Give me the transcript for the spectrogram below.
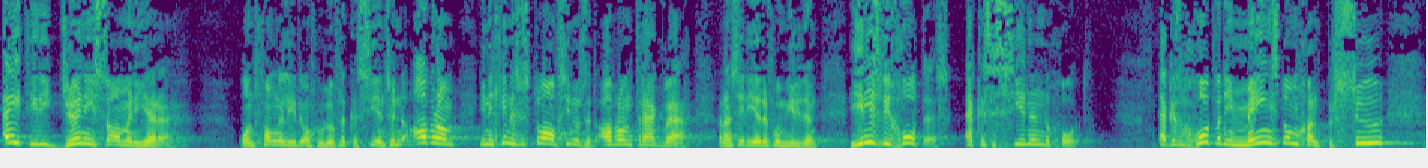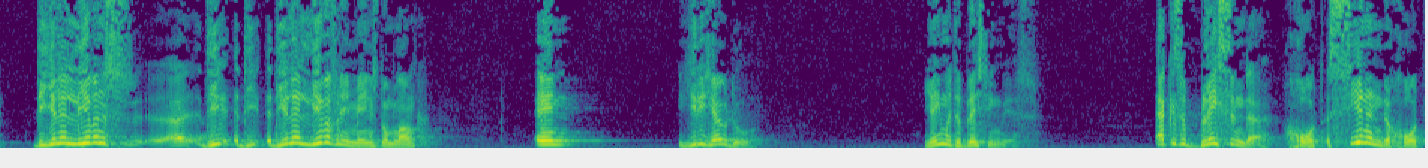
uit hierdie journey saam met die Here ontvang hulle hierdie ongelooflike seën. So in Abraham in Genesis 12 sien ons dit. Abraham trek weg en dan sê die Here vir hom hierdie ding. Hierdie is wie God is. Ek is 'n seënende God. Ek is 'n God wat die mensdom gaan pursue die hele lewens eh, die die die hele lewe van die mensdom lank. En hier is jou doel. Jy moet 'n blessing wees. Ek is 'n blessende God, 'n seënende God.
